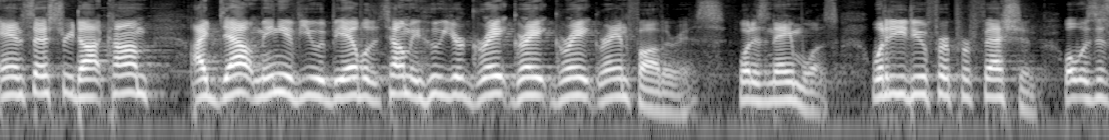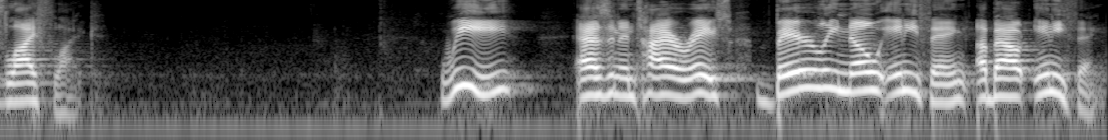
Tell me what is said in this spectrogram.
Ancestry.com, I doubt many of you would be able to tell me who your great great great grandfather is, what his name was, what did he do for a profession, what was his life like. We, as an entire race, barely know anything about anything.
